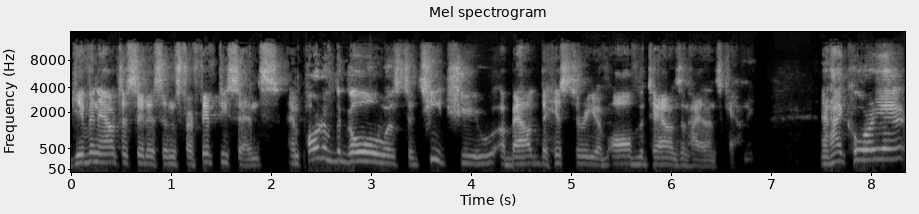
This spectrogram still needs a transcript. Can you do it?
given out to citizens for 50 cents. And part of the goal was to teach you about the history of all of the towns in Highlands County. And Hicoria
